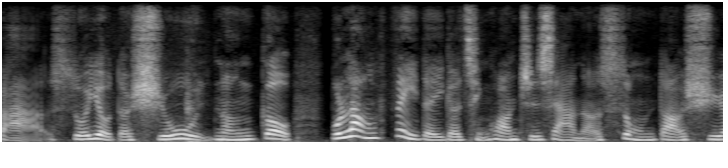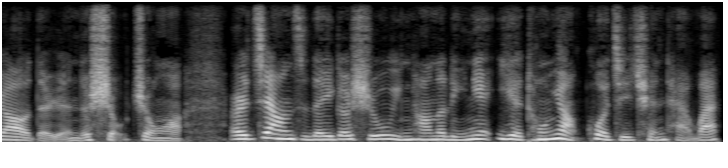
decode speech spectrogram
把所有的食物能够不浪费的一个情况之下呢，送到需要的人的手中啊。而这样子的一个食物银行的理念，也同样扩及全台湾。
